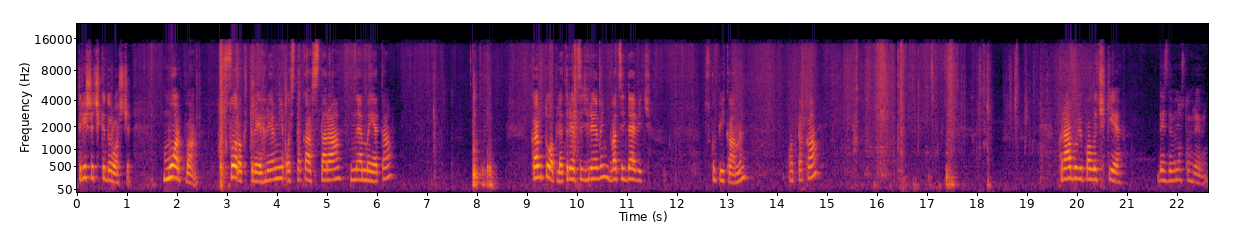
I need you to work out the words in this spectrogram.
трішечки дорожче. Морква 43 гривні. Ось така стара, немита. Картопля 30 гривень, 29 з копійками. От така. Крабові палички десь 90 гривень.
